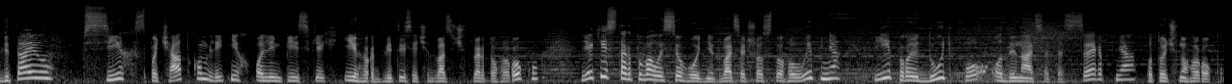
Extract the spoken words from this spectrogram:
Вітаю всіх з початком літніх Олімпійських ігор 2024 року, які стартували сьогодні, 26 липня, і пройдуть по 11 серпня поточного року.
